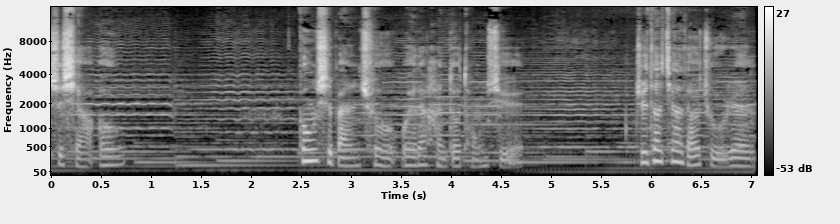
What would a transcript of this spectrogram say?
是小欧。公示板处围了很多同学，直到教导主任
